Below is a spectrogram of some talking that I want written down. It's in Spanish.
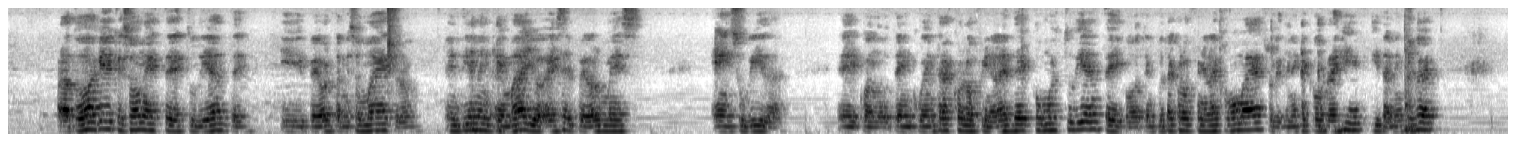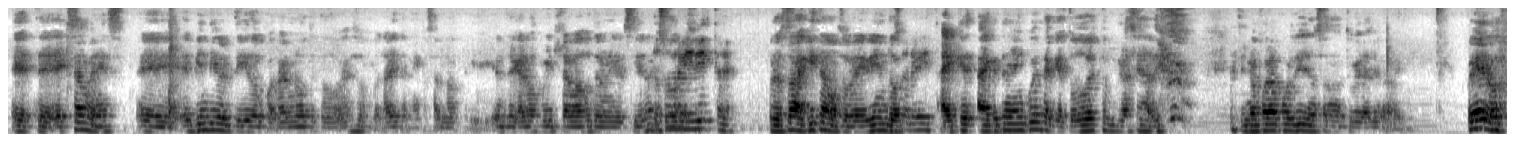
Para todos aquellos que son este, estudiantes y peor, también son maestros, entienden que mayo es el peor mes en su vida. Eh, cuando te encuentras con los finales de como estudiante y cuando te encuentras con los finales como maestro, que tienes que corregir y también coger este, exámenes, eh, es bien divertido parar notas y todo eso, ¿verdad? Y también y entregar los mil trabajos de la universidad. ¿Lo sobreviviste? Pero aquí estamos sobreviviendo. Hay que, hay que tener en cuenta que todo esto, gracias a Dios, si no fuera por Dios, no estuviera yo mismo. Pero,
